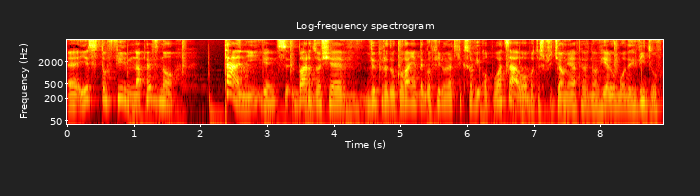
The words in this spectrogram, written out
E, jest to film na pewno tani, więc bardzo się wyprodukowanie tego filmu Netflixowi opłacało, bo też przyciągnie na pewno wielu młodych widzów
